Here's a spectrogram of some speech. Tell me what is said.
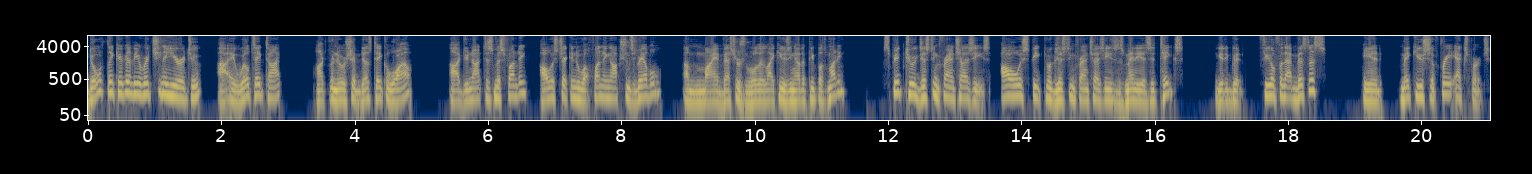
Don't think you're going to be rich in a year or two. Uh, it will take time. Entrepreneurship does take a while. Uh, do not dismiss funding. Always check into what funding options are available. Um, my investors really like using other people's money. Speak to existing franchisees. Always speak to existing franchisees as many as it takes. Get a good feel for that business and make use of free experts.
